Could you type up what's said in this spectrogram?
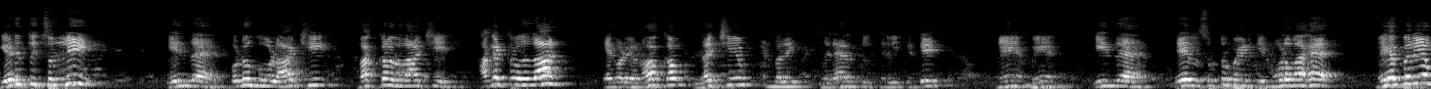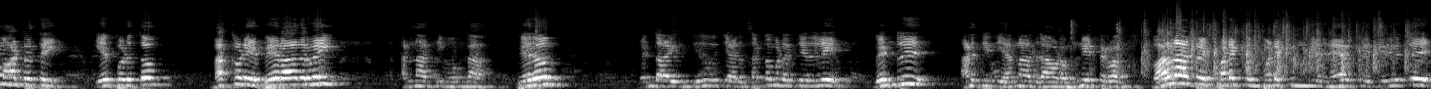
எடுத்து சொல்லி இந்த கொடுங்கோல் ஆட்சி மக்களது ஆட்சி அகற்றுவதுதான் எங்களுடைய நோக்கம் லட்சியம் என்பதை இந்த நேரத்தில் தெரிவிக்கின்றேன். மே- மே- இந்த தேர்தல் சுற்றுப்பயணத்தின் மூலமாக மிகப்பெரிய மாற்றத்தை ஏற்படுத்தும் மக்களுடைய பேராதரவை அதிமுக பெறும். இரண்டாயிரத்தி இருபத்தி ஆறு சட்டமன்ற தேர்தலில் வென்று அனைத்து இந்திய அண்ணா திராவிட முன்னேற்றங்களும் வரலாற்றை படைக்கும் படைக்கும் என்கிற நேரத்தை தெரிவித்து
